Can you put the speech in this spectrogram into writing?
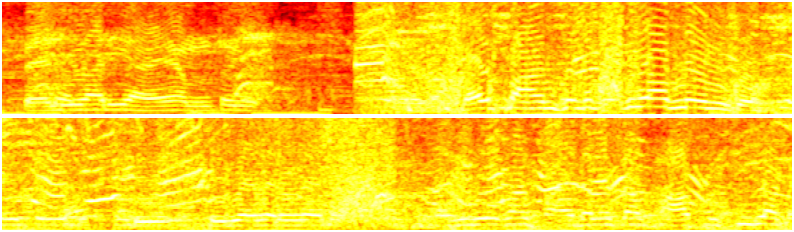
पहली बार ही आए हम तो ये। भाई पाँच सौ रुपये दिया आपने इनको। ठीक है करेगा अभी एक बार फ़ायदा बता आप उसी का तो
